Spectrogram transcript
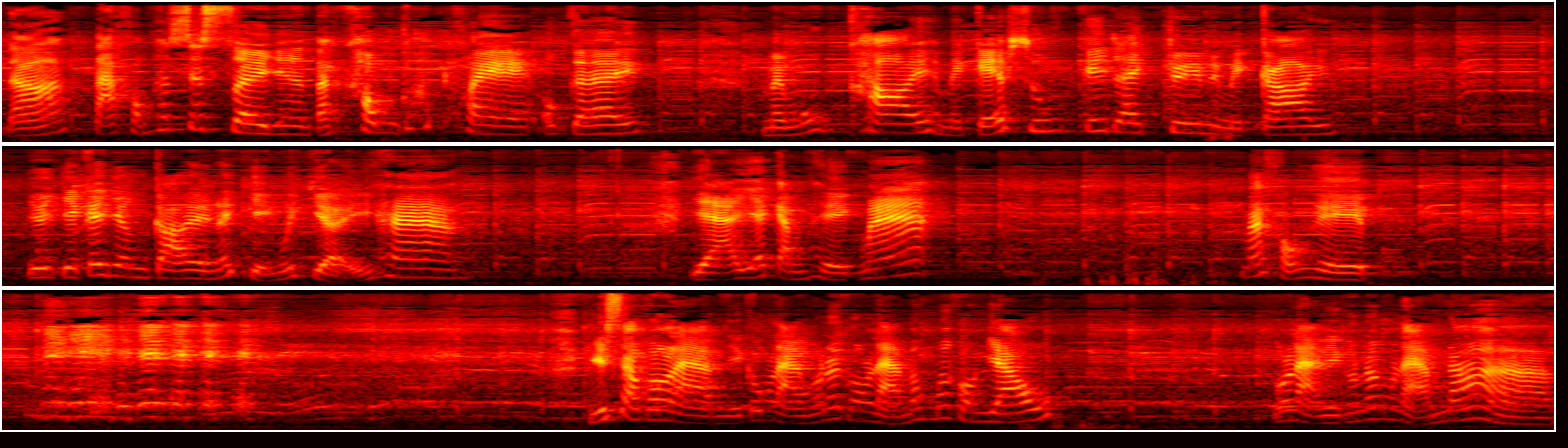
Đó ta không thích sexy cho nên ta không có thích khoe ok? Mày muốn coi thì mày kéo xuống cái livestream này mày coi. Vô cho cái nhân coi thì nói chuyện với chị ha. Dạ giá cầm thiệt má. Má khẩu nghiệp nghĩ sao con làm vậy? Con làm con nói con làm mất mất con giấu. Con làm gì con nói con làm đó à.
